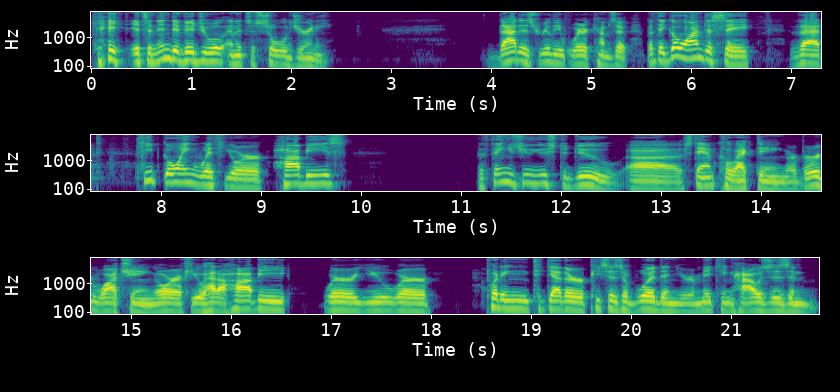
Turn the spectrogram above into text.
Okay, it's an individual and it's a soul journey. That is really where it comes out. But they go on to say that keep going with your hobbies, the things you used to do, uh, stamp collecting or bird watching, or if you had a hobby where you were putting together pieces of wood and you're making houses and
